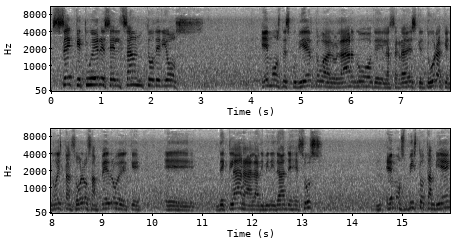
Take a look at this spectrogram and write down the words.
sé que tú eres el santo de Dios. Hemos descubierto a lo largo de la Sagrada Escritura que no es tan solo San Pedro el que eh, declara la divinidad de Jesús. Hemos visto también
